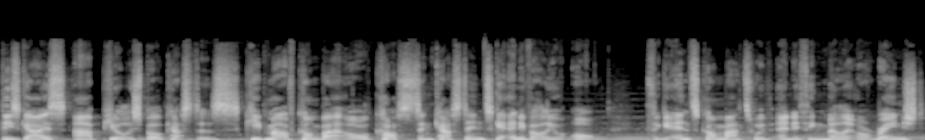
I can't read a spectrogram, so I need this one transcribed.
These guys are purely spellcasters. Keep them out of combat at all costs and casting to get any value at all. If they get into combat with anything melee or ranged,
